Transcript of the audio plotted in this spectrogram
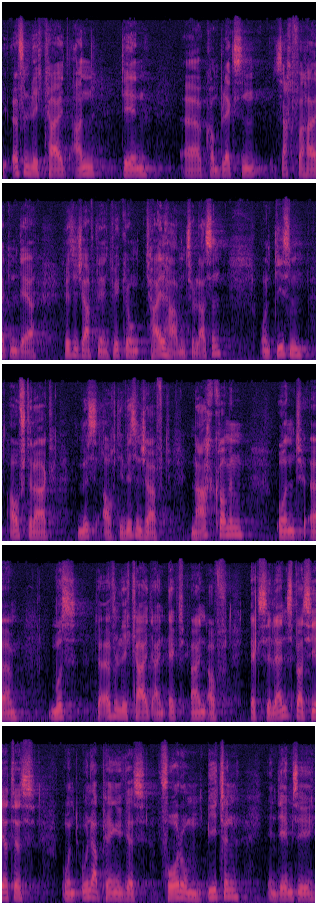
die Öffentlichkeit an den äh, komplexen Sachverhalten der wissenschaftlichen Entwicklung teilhaben zu lassen. Und diesem Auftrag muss auch die Wissenschaft nachkommen und äh, muss der Öffentlichkeit ein, ein auf Exzellenz basiertes und unabhängiges Forum bieten, in dem sie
